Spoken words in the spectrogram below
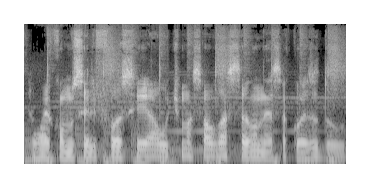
Então é como se ele fosse a última salvação, né? Coisa do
